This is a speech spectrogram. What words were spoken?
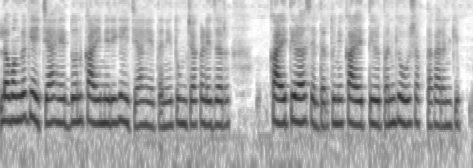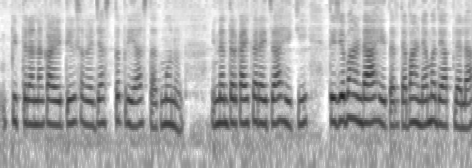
लवंग घ्यायचे आहेत दोन काळी मिरी घ्यायची आहेत. आणि तुमच्याकडे जर काळे तीळ असेल तर तुम्ही काळे तीळ पण घेऊ शकता कारण की पितरांना काळे तीळ सगळ्यात जास्त प्रिय असतात म्हणून. नंतर काय करायचं आहे की ते जे भांडं आहे तर त्या भांड्यामध्ये आपल्याला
